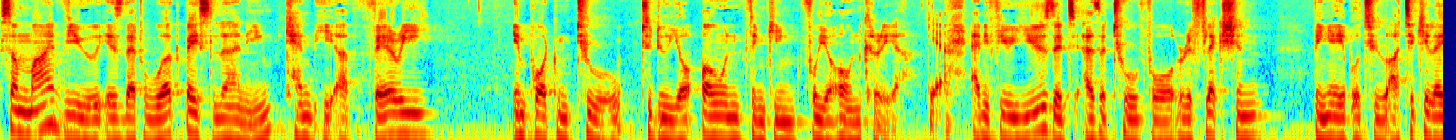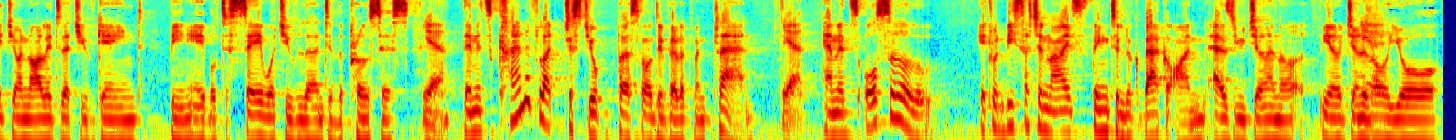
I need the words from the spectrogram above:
So my view is that work-based learning can be a very important tool to do your own thinking for your own career. Yeah. And if you use it as a tool for reflection, being able to articulate your knowledge that you've gained, being able to say what you've learned in the process, Yeah. then it's kind of like just your personal development plan. Yeah. And it's also it would be such a nice thing to look back on as you journal, you know, journal Yeah. your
